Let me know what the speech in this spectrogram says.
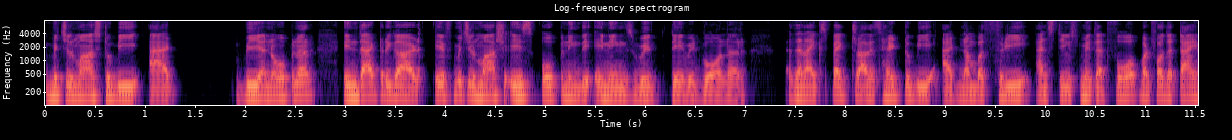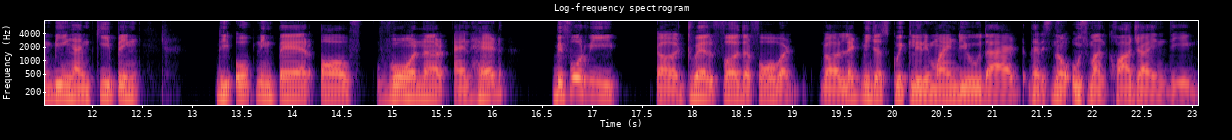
Mitchell Marsh to be at be an opener. In that regard, if Mitchell Marsh is opening the innings with David Warner, then I expect Travis Head to be at number three and Steve Smith at four. But for the time being, I'm keeping the opening pair of Warner and Head. Before we uh, dwell further forward, uh, let me just quickly remind you that there is no Usman Khawaja in the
